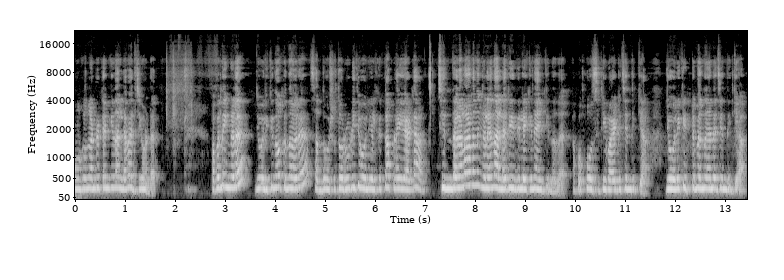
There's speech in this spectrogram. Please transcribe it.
മുഖം കണ്ടിട്ട് എനിക്ക് നല്ല പരിചയമുണ്ട്. അപ്പം നിങ്ങൾ ജോലിക്ക് നോക്കുന്നവർ സന്തോഷത്തോടുകൂടി ജോലികൾക്കൊക്കെ അപ്ലൈ ചെയ്യാട്ടോ. ചിന്തകളാണ് നിങ്ങളെ നല്ല രീതിയിലേക്ക് നയിക്കുന്നത്. അപ്പോൾ പോസിറ്റീവായിട്ട് ചിന്തിക്കുക. ജോലി കിട്ടുമെന്ന് തന്നെ ചിന്തിക്കുക.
